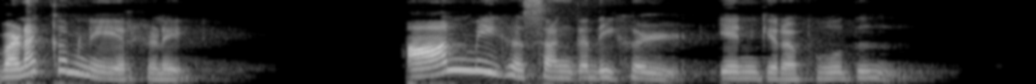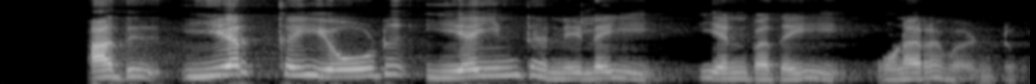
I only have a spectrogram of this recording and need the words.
வணக்கம் நேயர்களே. ஆன்மீக சங்கதிகள் என்கிற போது அது இயற்கையோடு இயைந்த நிலை என்பதை உணர வேண்டும்.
